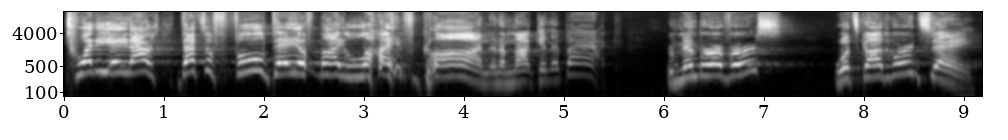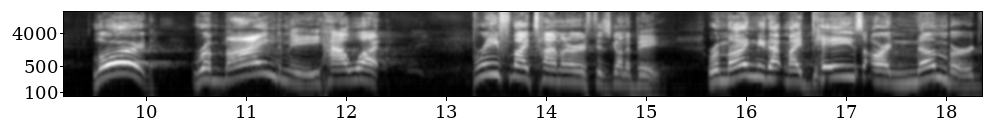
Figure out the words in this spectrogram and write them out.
28 hours. That's a full day of my life gone, and I'm not getting it back. Remember our verse? What's God's word say? Lord, remind me how what? Brief my time on earth is going to be. Remind me that my days are numbered,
